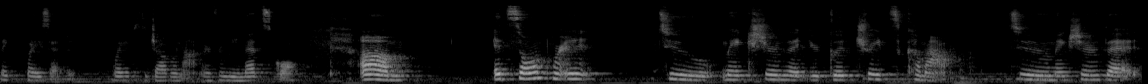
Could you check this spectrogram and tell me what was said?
like what i said whether it's the job or not or for me med school um, it's so important to make sure that your good traits come out to make sure that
